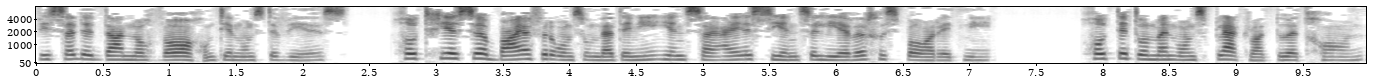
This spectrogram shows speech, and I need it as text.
wie sê dit dan nog waag om teen ons te wees? God gee so baie vir ons omdat hy nie eens sy eie sien sy leven gespaar het nie. God het om in ons plek wat doodgaan.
